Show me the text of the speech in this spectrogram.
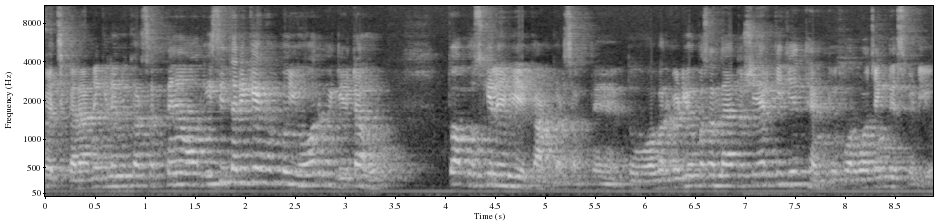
फेच कराने के लिए भी कर सकते हैं। और इसी तरीके का कोई और भी डेटा हो तो आप उसके लिए भी एक काम कर सकते हैं। तो अगर वीडियो पसंद आए तो शेयर कीजिए। Thank you for watching this video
